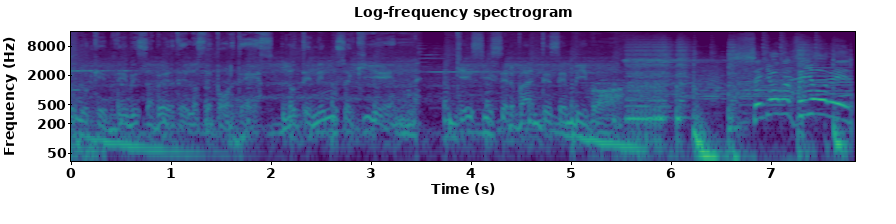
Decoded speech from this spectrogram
Todo lo que debes saber de los deportes lo tenemos aquí en Jesse Cervantes en vivo. Señoras, señores,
